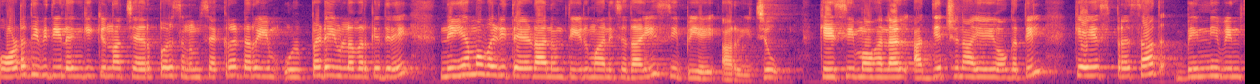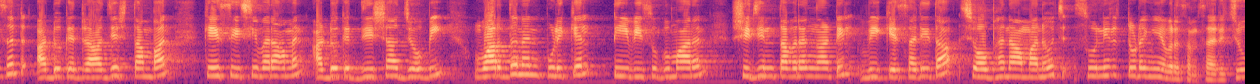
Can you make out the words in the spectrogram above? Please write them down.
കോടതി വിധി ലംഘിക്കുന്ന ചെയർപേഴ്സണും സെക്രട്ടറിയും ഉൾപ്പെടെയുള്ളവർക്കെതിരെ നിയമവഴി തേടാനും തീരുമാനിച്ചതായി സി അറിയിച്ചു. കെ സി മോഹൻലാൽ അധ്യക്ഷനായ യോഗത്തിൽ K S Prasad Binny Vincent advocate Rajesh Thampan K C Sivaraman advocate Jisha Joby Vardhanan Pulikkal T V Sukumaran Shijin Thavarangattil V K Saritha Shobhana Manoj Sunil തുടങ്ങിയവർ സംസാരിച്ചു.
